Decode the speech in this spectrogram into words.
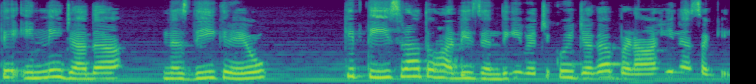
ਤੇ ਇੰਨੀ ਜ਼ਿਆਦਾ ਨਜ਼ਦੀਕ ਰਹੋ ਕਿ ਤੀਸਰਾ ਤੁਹਾਡੀ ਜ਼ਿੰਦਗੀ ਵਿੱਚ ਕੋਈ ਜਗ੍ਹਾ ਬਣਾ ਹੀ ਨਾ ਸਕੇ।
